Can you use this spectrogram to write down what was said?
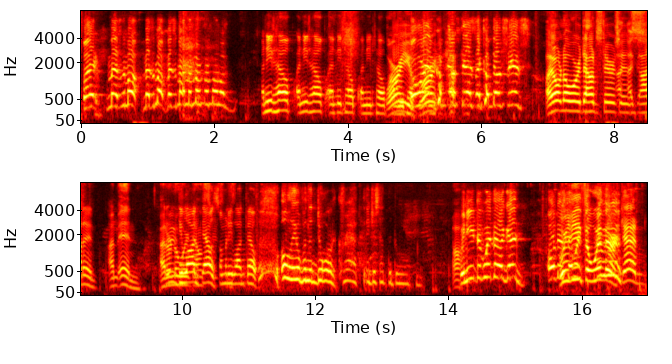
Fight. Mess him up. Mess him up. Mess him up. Mess him up. Mess him up. I need help. I need help. I need help. I need help. Where are you? help. Don't worry. Where- Come downstairs. I come downstairs. I don't know where downstairs is. I got in. I'm in. I don't know He where logged out. downstairs Somebody is. logged out. Oh, they opened the door. Crap. They just had the door open. Ah. We need the wither again. Oh, We need the wither again.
